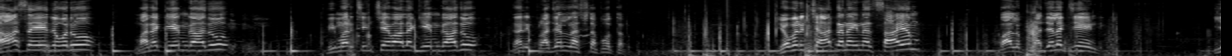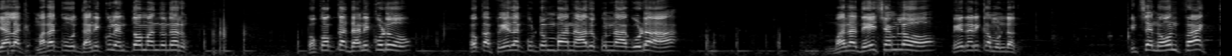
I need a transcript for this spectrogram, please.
లాస్ అయ్యేది ఎవరు? మనకేం కాదు. విమర్శించే వాళ్ళకేం కాదు. కానీ ప్రజలు నష్టపోతారు. ఎవరి చేతనైన సాయం వాళ్ళు ప్రజలకు చేయండి. ఇవాళ మనకు ధనికులు ఎంతోమంది ఉన్నారు. ఒక్కొక్క ధనికుడు ఒక పేద కుటుంబాన్ని ఆదుకున్నా కూడా మన దేశంలో పేదరికం ఉండదు. It's a known fact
